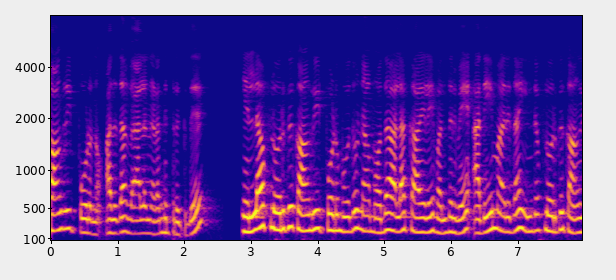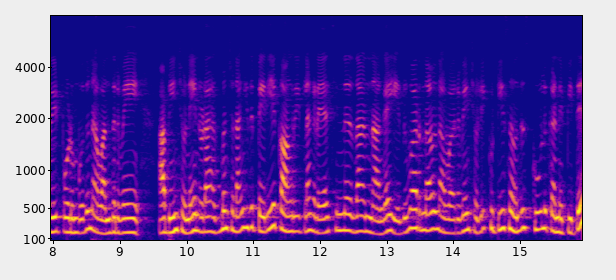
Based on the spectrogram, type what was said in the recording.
காங்க்ரீட் போடணும். அதுதான் வேலை நடந்துகிட்ருக்குது இருக்குது. எல்லா ஃப்ளோருக்கு காங்க்ரீட் போடும்போதும் நான் மொதல் ஆளாக காலையிலே வந்துடுவேன் அதே மாதிரி தான் இந்த ஃப்ளோருக்கு காங்க்ரீட் போடும்போது நான் வந்துடுவேன் அப்படின்னு சொன்னேன். என்னோடய ஹஸ்பண்ட் சொன்னாங்க இது பெரிய காங்க்ரீட்லாம் கிடையாது சின்னதான்னாங்க எதுவாக இருந்தாலும் நான் வருவேன்னு சொல்லி குட்டீஸை வந்து ஸ்கூலுக்கு அனுப்பிட்டு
